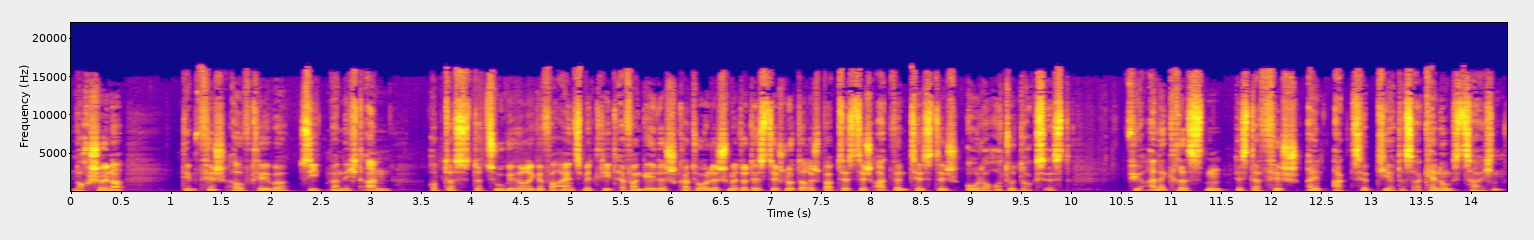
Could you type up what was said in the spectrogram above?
Noch schöner, dem Fischaufkleber sieht man nicht an, ob das dazugehörige Vereinsmitglied evangelisch, katholisch, methodistisch, lutherisch, baptistisch, adventistisch oder orthodox ist. Für alle Christen ist der Fisch ein akzeptiertes Erkennungszeichen.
